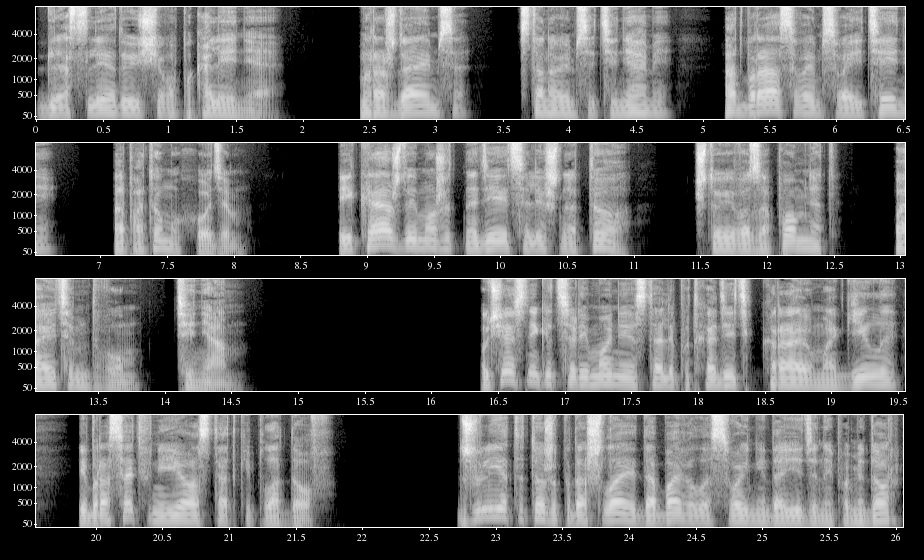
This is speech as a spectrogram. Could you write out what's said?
для следующего поколения. Мы рождаемся, становимся тенями, отбрасываем свои тени, а потом уходим. И каждый может надеяться лишь на то, что его запомнят по этим двум теням. Участники церемонии стали подходить к краю могилы и бросать в нее остатки плодов. Джульетта тоже подошла и добавила свой недоеденный помидор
